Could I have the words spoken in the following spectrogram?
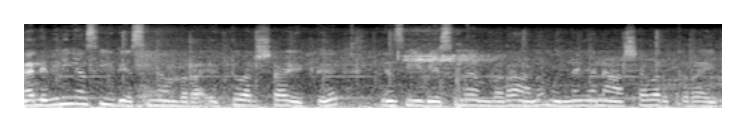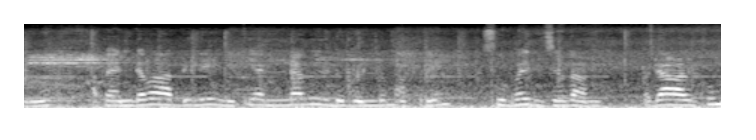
നിലവിൽ ഞാൻ സി ഡി എസ് മെമ്പറാണ് എട്ട് വർഷമായിട്ട് ഞാൻ സി ഡി എസ് മെമ്പറാണ് മുന്നേ ഞാൻ ആശ വർക്കറായിരുന്നു അപ്പോൾ എന്റെ വാർഡിൽ എനിക്ക് എല്ലാ വീടുകളിലും അത്രയും സുപരിചിതമാണ്. ഒരാൾക്കും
